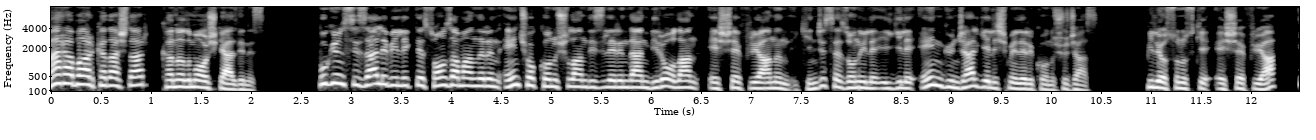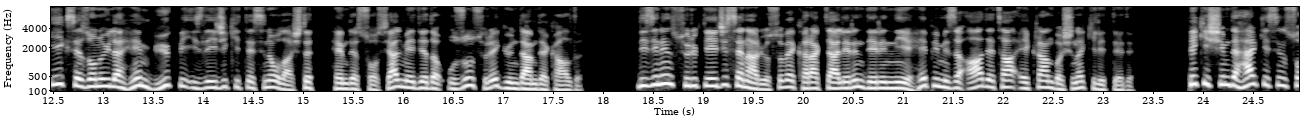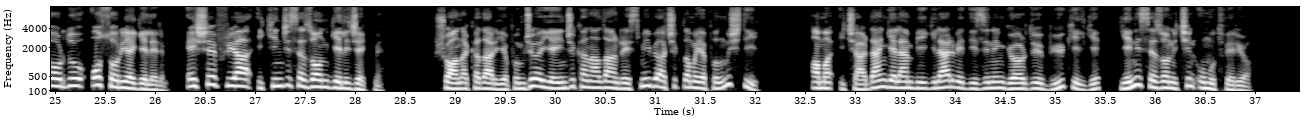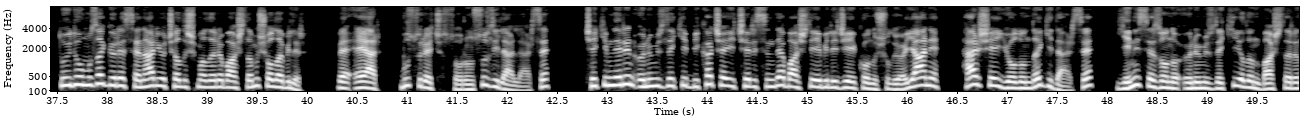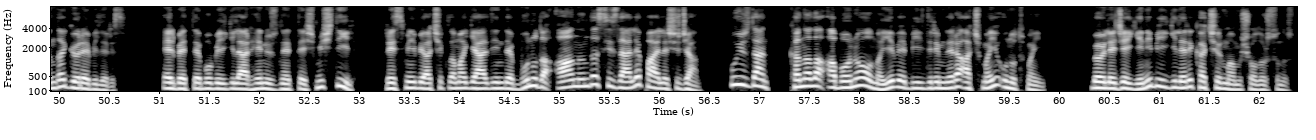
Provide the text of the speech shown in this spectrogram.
Merhaba arkadaşlar, kanalıma hoş geldiniz. Bugün sizlerle birlikte son zamanların en çok konuşulan dizilerinden biri olan Eşref Rüya'nın ikinci sezonu ile ilgili en güncel gelişmeleri konuşacağız. Biliyorsunuz ki Eşref Rüya ilk sezonuyla hem büyük bir izleyici kitlesine ulaştı hem de sosyal medyada uzun süre gündemde kaldı. Dizinin sürükleyici senaryosu ve karakterlerin derinliği hepimizi adeta ekran başına kilitledi. Peki şimdi herkesin sorduğu o soruya gelelim. Eşref Rüya ikinci sezon gelecek mi? Şu ana kadar yapımcı ve yayıncı kanaldan resmi bir açıklama yapılmış değil. Ama içeriden gelen bilgiler ve dizinin gördüğü büyük ilgi yeni sezon için umut veriyor. Duyduğumuza göre senaryo çalışmaları başlamış olabilir ve eğer bu süreç sorunsuz ilerlerse çekimlerin önümüzdeki birkaç ay içerisinde başlayabileceği konuşuluyor. Yani her şey yolunda giderse yeni sezonu önümüzdeki yılın başlarında görebiliriz. Elbette bu bilgiler henüz netleşmiş değil. Resmi bir açıklama geldiğinde bunu da anında sizlerle paylaşacağım. Bu yüzden kanala abone olmayı ve bildirimleri açmayı unutmayın. Böylece yeni bilgileri kaçırmamış olursunuz.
